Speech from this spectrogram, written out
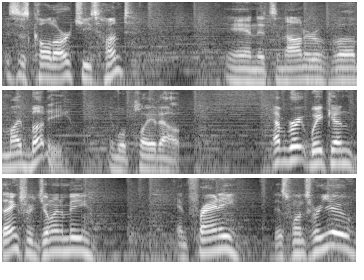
this is called Archie's Hunt, and it's in honor of uh, my buddy, and we'll play it out. Have a great weekend. Thanks for joining me, and Franny, this one's for you.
